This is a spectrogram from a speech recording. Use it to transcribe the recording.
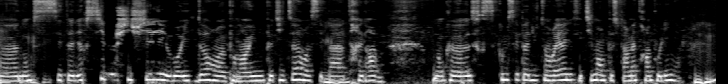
euh, donc c'est-à-dire si le fichier bon, il dort pendant une petite heure, c'est pas Mhm. très grave. Donc, euh, comme c'est pas du temps réel, effectivement, on peut se permettre un polling. Mhm.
